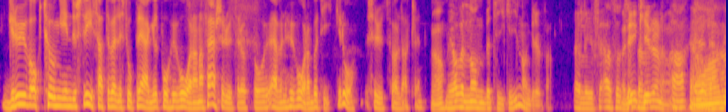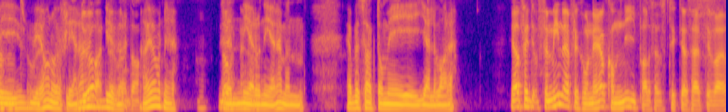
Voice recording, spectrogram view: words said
gruv och tung industri satte väldigt stor prägel på hur våran affär ser ut där uppe och även hur våra butiker då ser ut följaktligen. Ja. Vi har väl någon butik i någon gruva? Eller, alltså, Ja, det är typ en- Kiruna, va? Ja, Ja, vi, vi har nog flera Du har varit där, gruvor. Dan? Ja, jag har varit nere. Eller varit ner och nere, men jag har besökt dem i Gällivare. Ja, för, för min reflektion när jag kom ny på Ahlsell så tyckte jag så här att det var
